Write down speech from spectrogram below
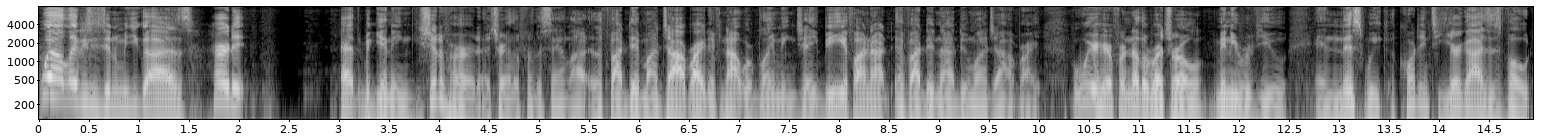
Well, ladies and gentlemen, you guys heard it at the beginning. You should have heard a trailer for The Sandlot. If I did my job right, if not, we're blaming JayB. If I not, if I did not do my job right, but we're here for another retro mini review. And this week, according to your guys' vote,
